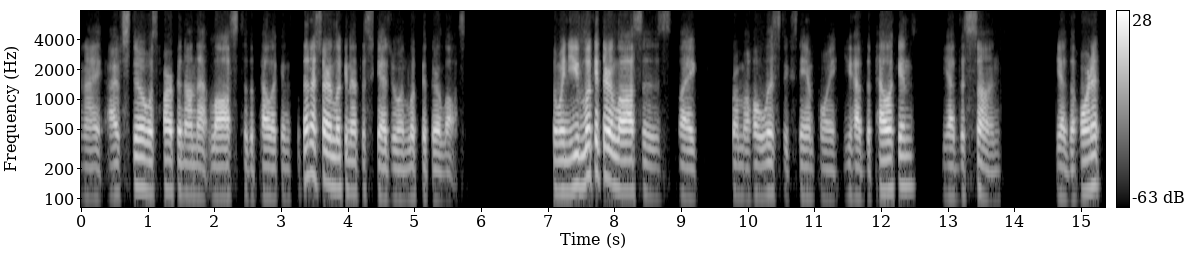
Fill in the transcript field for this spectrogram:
and I I still was harping on that loss to the Pelicans, but then I started looking at the schedule and looked at their losses. So when you look at their losses, like from a holistic standpoint, you have the Pelicans, you have the Suns, you have the Hornets,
